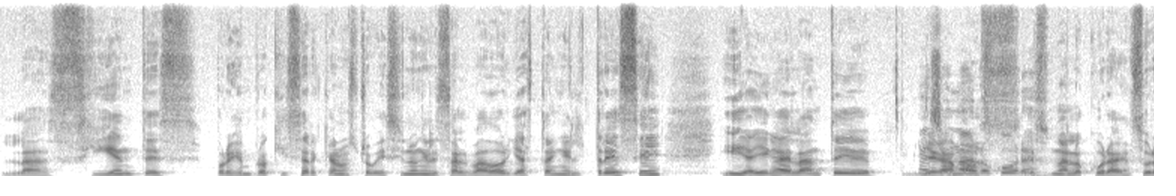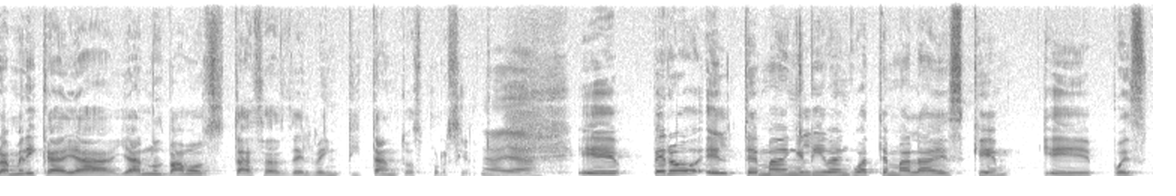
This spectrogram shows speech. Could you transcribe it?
Las siguientes, por ejemplo, aquí cerca, nuestro vecino en El Salvador ya está en el 13 y de ahí en adelante es llegamos. Una locura. Es una locura. En Sudamérica ya, ya nos vamos tasas del veintitantos por ciento. Ah. Eh, pero el tema en el IVA en Guatemala es que eh, pues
